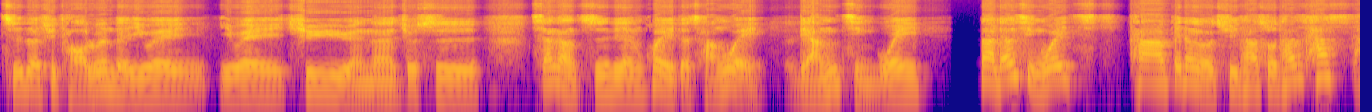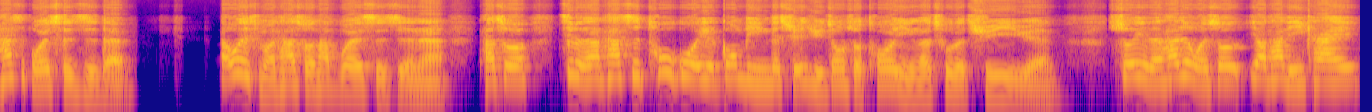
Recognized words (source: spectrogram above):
值得去讨论的一位一位区议员呢，就是香港支联会的常委梁景威。那梁景威他非常有趣，他说他是他他是不会辞职的。那为什么他说他不会辞职呢？他说基本上他是透过一个公平的选举中所脱颖而出的区议员。所以呢，他认为说要他离开，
